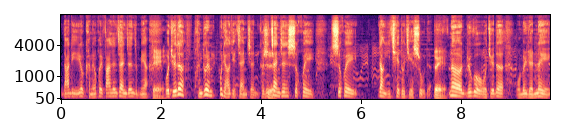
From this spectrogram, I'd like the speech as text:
哪里又可能会发生战争怎么样？对，我觉得很多人不了解战争，可是战争是会是会。让一切都结束的。对。那如果我觉得我们人类，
